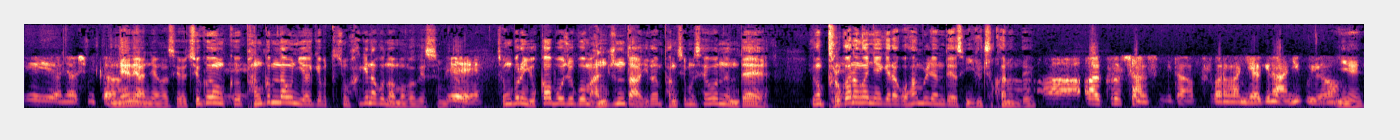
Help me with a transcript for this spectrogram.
예, 예, 안녕하십니까. 네네, 안녕하세요. 지금 네. 그 방금 나온 이야기부터 좀 확인하고 넘어가겠습니다. 예. 정부는 유가보조금 안 준다 이런 방침을 세웠는데 이건 불가능한 얘기라고 화물연대에서 일축하는데요. 아, 아, 그렇지 않습니다. 불가능한 이야기는 아니고요. 예,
